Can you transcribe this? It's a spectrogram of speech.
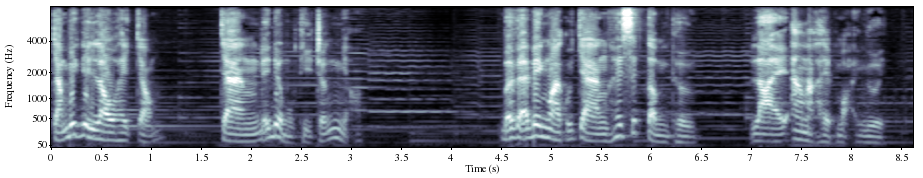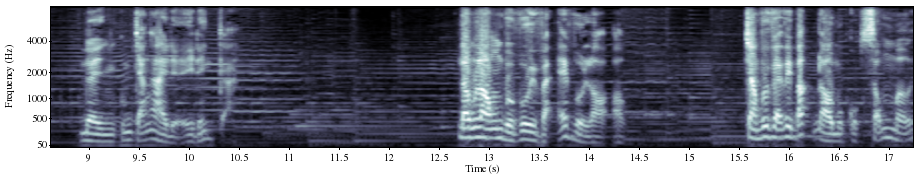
Chẳng biết đi lâu hay chóng chàng đến được một thị trấn nhỏ. Bởi vẻ bên ngoài của chàng hết sức tầm thường, lại ăn mặc hệt mọi người, nên cũng chẳng ai để ý đến cả. Đông Long vừa vui vẻ vừa lo âu. Chàng vui vẻ vì bắt đầu một cuộc sống mới,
